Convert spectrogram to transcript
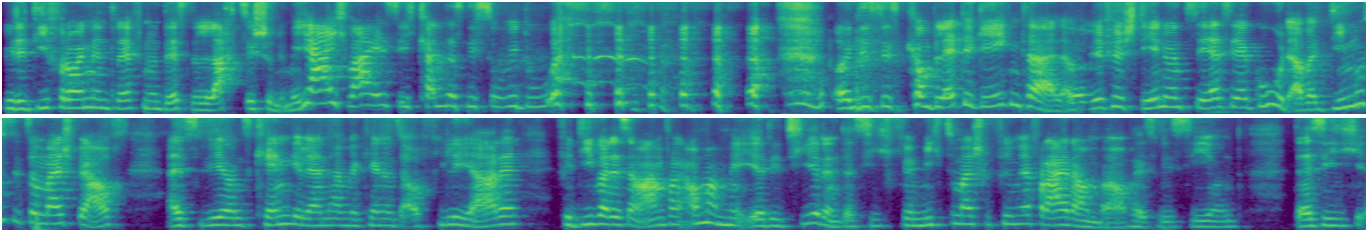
wieder die Freundin treffen und das, lacht sie schon immer. Ja, ich weiß, ich kann das nicht so wie du. und es ist das komplette Gegenteil. Aber wir verstehen uns sehr, sehr gut. Aber die musste zum Beispiel auch, als wir uns kennengelernt haben, wir kennen uns auch viele Jahre, für die war das am Anfang auch manchmal irritierend, dass ich für mich zum Beispiel viel mehr Freiraum brauche als wie sie. Und dass ich,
